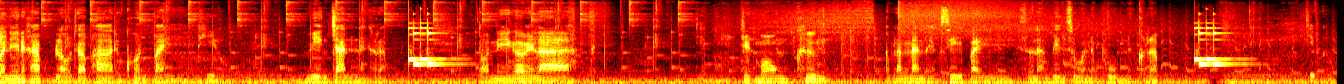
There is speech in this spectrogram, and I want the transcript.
วันนี้นะครับเราจะพาทุกคนไปเที่ยว เวียงจันทร์นะครับ ตอนนี้ก็เวลาเจ็ดโมงครึ่งกำลังนั่งแท็กซี่ไปสนามบินสุวรรณภูมินะครับทริปครอบ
